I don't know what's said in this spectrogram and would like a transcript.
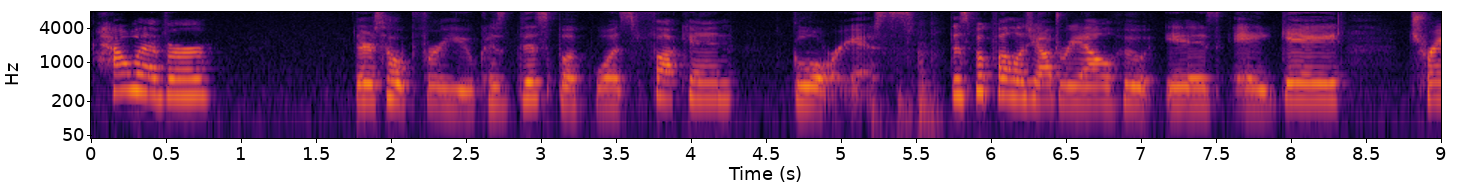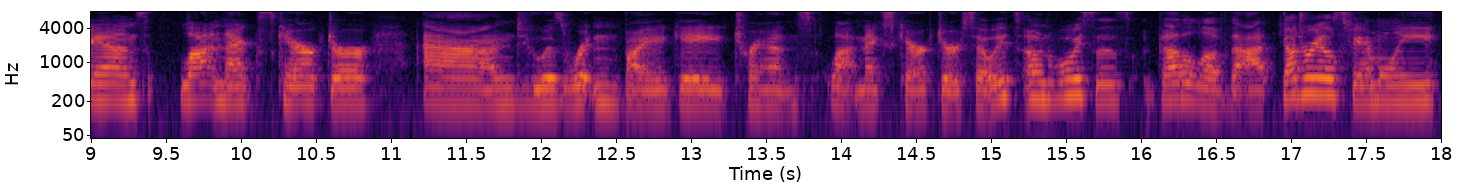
However, there's hope for you because this book was fucking glorious. This book follows Yadriel, who is a gay, trans, Latinx character and who is written by a gay, trans, Latinx character. So its own voices, gotta love that. Yadriel's family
